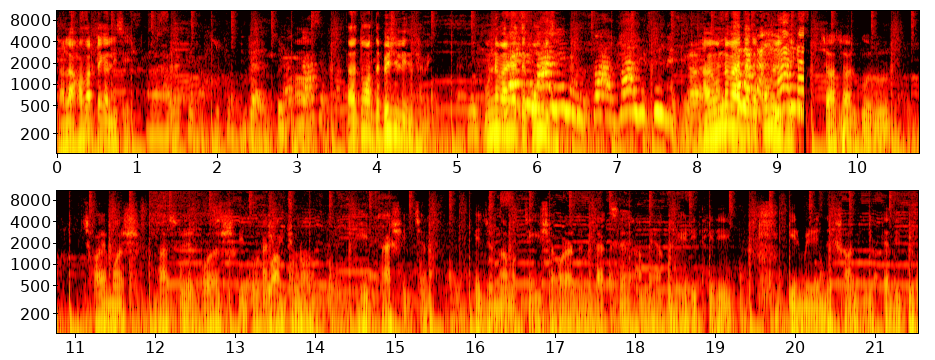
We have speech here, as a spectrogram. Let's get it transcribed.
তাহলে হাজার টাকা লিছি। হ্যাঁ। তাহলে তোমার তো বেশি লিছি আমি। অন্য মাসে কম লিছি। আমি অন্য মাসে কম লিছি। চাচার গরুর ছয় মাস বাছুরের বয়স গরু এখনও হিট আসছে না। এই জন্য আমাকে চিকিৎসা করার জন্য ডাকছে। আমি এখন এডি থ্রি ইরমির ইঞ্জেকশন ইত্যাদি দিব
